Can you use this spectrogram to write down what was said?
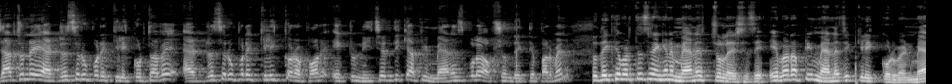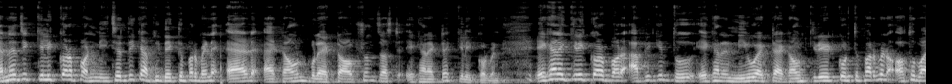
যার জন্য এই অ্যাড্রেসের উপরে ক্লিক করতে হবে। অ্যাড্রেসের উপরে ক্লিক করার পর একটু নিচের দিকে আপনি ম্যানেজ বলে অপশন দেখতে পারবেন। তো দেখতে পারতেছেন এখানে ম্যানেজ চলে এসেছে। এবার আপনি ম্যানেজে ক্লিক করবেন। ম্যানেজে ক্লিক করার পর নিচের দিকে আপনি দেখতে পারবেন অ্যাড অ্যাকাউন্ট বলে একটা অপশন জাস্ট এখানে একটা ক্লিক করবেন। এখানে ক্লিক করার পর আপনি কিন্তু এখানে নিউ একটা অ্যাকাউন্ট ক্রিয়েট করতে পারবেন অথবা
